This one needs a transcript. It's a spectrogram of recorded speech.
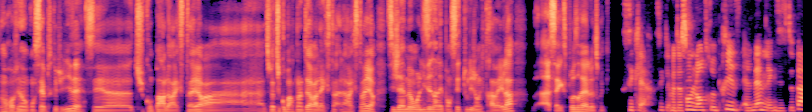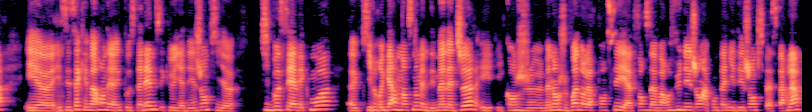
On revient au concept que tu disais c'est euh, tu compares leur extérieur à, tu vois tu compares ton intérieur à leur extérieur. Si jamais on lisait dans les pensées de tous les gens qui travaillent là bah, ça exploserait le truc. C'est clair c'est clair. De toute façon l'entreprise elle-même n'existe pas. Et, euh, et mm. c'est ça qui est marrant derrière Postalem c'est qu'il y a des gens qui euh, qui bossaient avec moi euh, qu'ils regardent maintenant même des managers et, et, quand je maintenant je vois dans leurs pensées et à force d'avoir vu des gens accompagner des gens qui passent par là,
